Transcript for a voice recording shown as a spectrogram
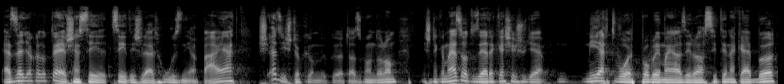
Ezzel gyakorlatilag teljesen szét, szét is lehet húzni a pályát, és ez is tök jól működött, azt gondolom. És nekem ez volt az érdekes, és ugye miért volt problémája azért a Citynek ebből,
